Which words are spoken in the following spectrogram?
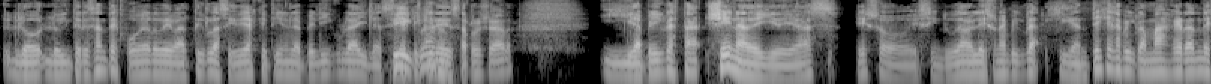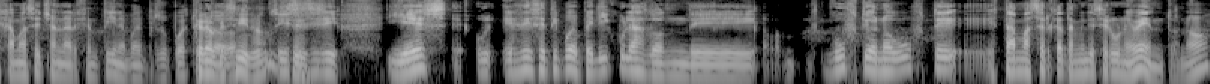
lo, lo interesante es poder debatir las ideas que tiene la película y las Sí, ideas que claro. quiere desarrollar y la película está llena de ideas eso es indudable es una película gigantesca es la película más grande jamás hecha en la Argentina por el presupuesto y Creo que sí, ¿no? sí, sí Sí. sí y es es de ese tipo de películas donde guste o no guste está más cerca también de ser un evento no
